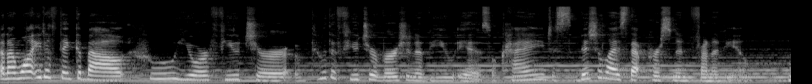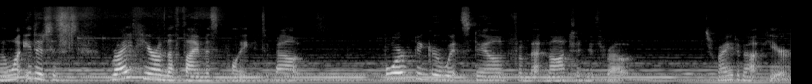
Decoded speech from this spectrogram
And I want you to think about who your future, who the future version of you is, okay? Just visualize that person in front of you. And I want you to just, right here on the thymus point, it's about four finger widths down from that notch in your throat. It's right about here.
